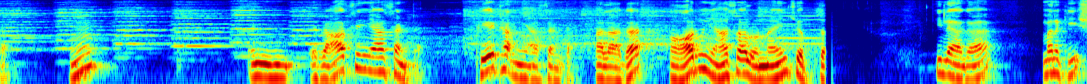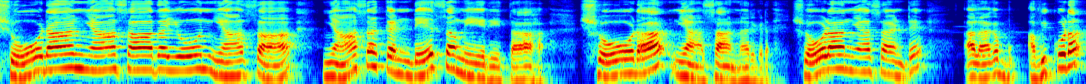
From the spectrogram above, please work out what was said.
రాశి న్యాస అంట పీఠ న్యాస అంట అలాగా ఆరు న్యాసాలు ఉన్నాయని చెప్తారు ఇలాగా మనకి షోడాన్యాసాదయో న్యాస న్యాసకండే సమేరిత. షోడా న్యాస అన్నారు ఇక్కడ. షోడాన్యాస అంటే అలాగ అవి కూడా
